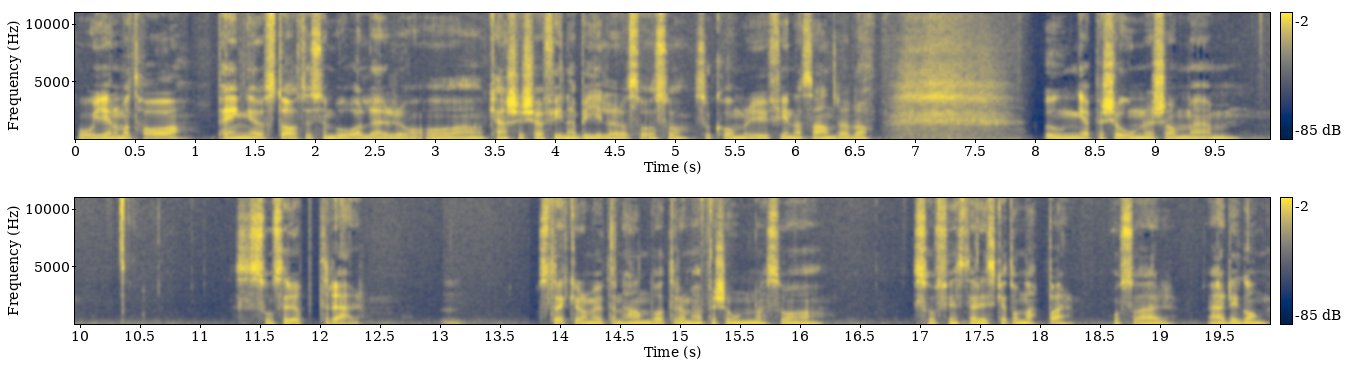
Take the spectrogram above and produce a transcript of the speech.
Och genom att ha pengar och statussymboler och, och kanske köra fina bilar och så, så, så kommer det ju finnas andra då, unga personer som, ehm, som ser upp till det här. Sträcker de ut en hand då till de här personerna så, så finns det en risk att de nappar och så är, är det igång.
